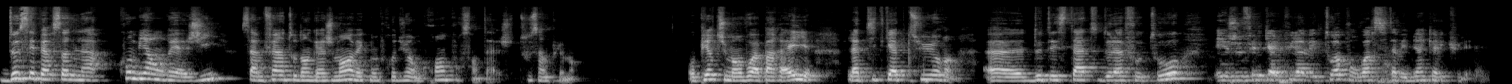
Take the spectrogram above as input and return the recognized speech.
De ces personnes-là, combien ont réagi ça me fait un taux d'engagement avec mon produit en croix en pourcentage, tout simplement. Au pire, tu m'envoies pareil la petite capture euh, de tes stats de la photo et je fais le calcul avec toi pour voir si tu avais bien calculé.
